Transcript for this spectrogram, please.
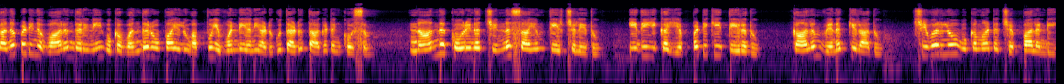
కనపడిన వారందరినీ ఒక వంద రూపాయలు అప్పు ఇవ్వండి అని అడుగుతాడు తాగటం కోసం. నాన్న కోరిన చిన్న సాయం తీర్చలేదు. ఇది ఇక ఎప్పటికీ తీరదు. కాలం వెనక్కి రాదు. చివర్లో ఒక మాట చెప్పాలండి.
